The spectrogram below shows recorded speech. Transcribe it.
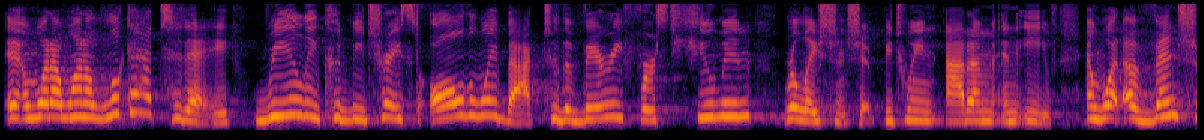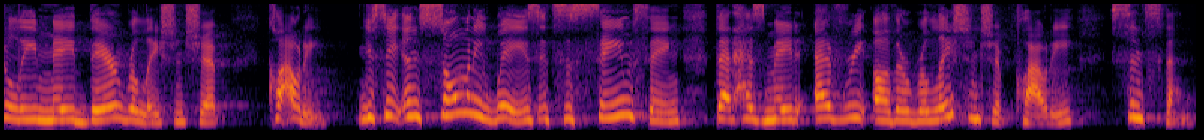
And what I want to look at today really could be traced all the way back to the very first human relationship between Adam and Eve and what eventually made their relationship cloudy. You see, in so many ways, it's the same thing that has made every other relationship cloudy since then.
